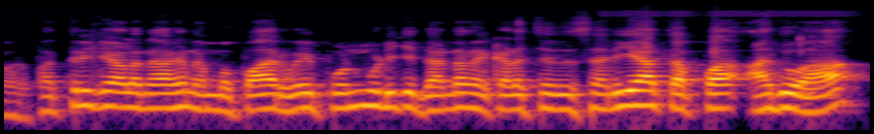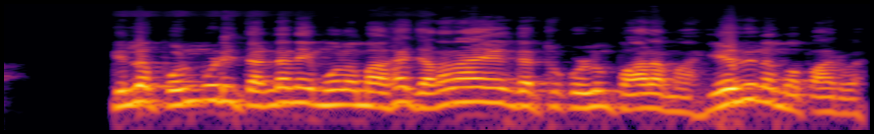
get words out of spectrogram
ஒரு பத்திரிகையாளனாக நம்ம பார்வை பொன்முடிக்கு தண்டனை கிடைச்சது சரியா தப்பா அதுவா? இல்ல பொன்முடி தண்டனை மூலமாக ஜனநாயகம் கற்றுக்கொள்ளும் பாடமா? எது நம்ம பார்வை?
